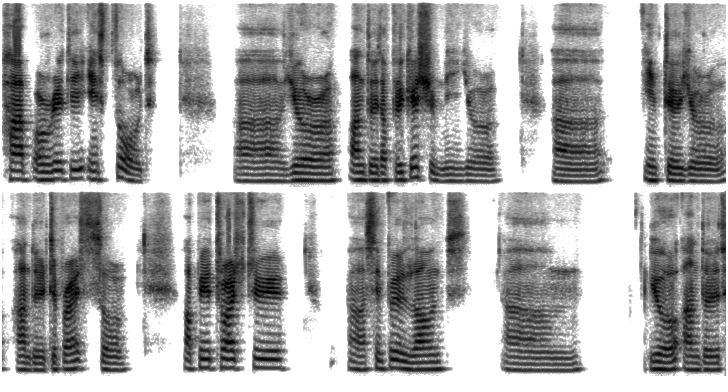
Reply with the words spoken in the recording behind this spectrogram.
have already installed uh, your Android application in your uh, into your Android device. So Appium tries to uh, simply launch um, your Android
